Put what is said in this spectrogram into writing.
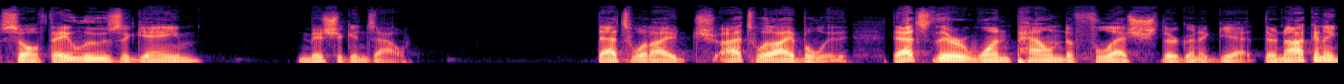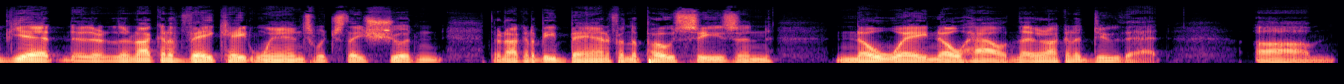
So if they lose a game, Michigan's out. That's what I. That's what I believe. That's their one pound of flesh they're going to get. They're not going to get. They're, they're not going to vacate wins, which they shouldn't. They're not going to be banned from the postseason. No way, no how. They're not going to do that. Um,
